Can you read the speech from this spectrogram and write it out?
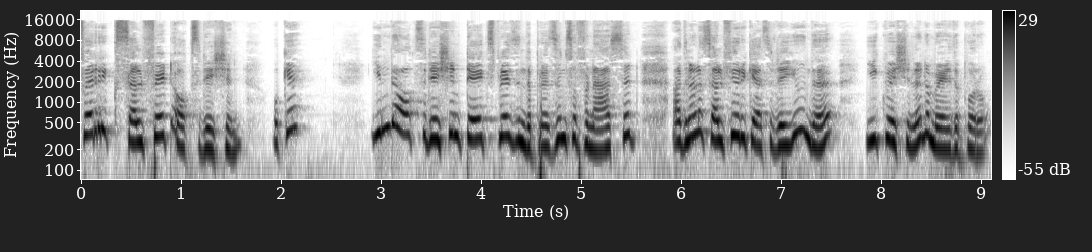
ferric sulphate oxidation okay இந்த ஆக்சிடேஷன் டேக்ஸ் பிளேஸ் இந்த பிரசன்ஸ் ஆஃப் அன் ஆசிட் அதனால சல்ஃபியூரிக் ஆசிடையும் இந்த ஈக்குவேஷனில் நம்ம எழுத போகிறோம்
